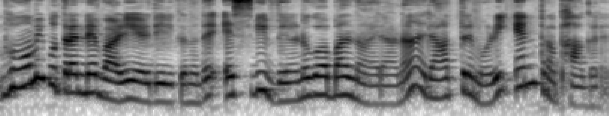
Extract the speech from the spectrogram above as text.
ഭൂമിപുത്രന്റെ വഴി എഴുതിയിരിക്കുന്നത് എസ് വി വേണുഗോപാൽ നായരാണ്. രാത്രിമൊഴി എൻ പ്രഭാകരൻ.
